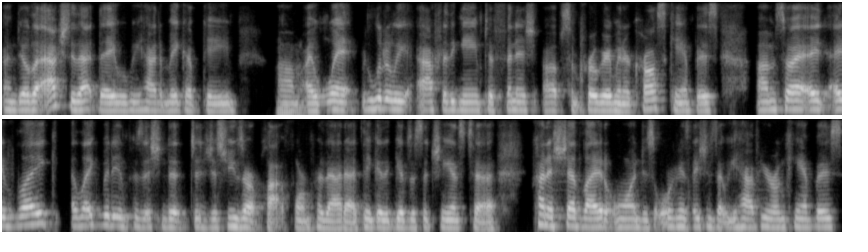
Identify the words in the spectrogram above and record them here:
and deal that actually that day when we had a makeup game, um, mm-hmm. I went literally after the game to finish up some programming across campus. Um, so I, I, like I like being in position to, to just use our platform for that. I think it gives us a chance to kind of shed light on just organizations that we have here on campus.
